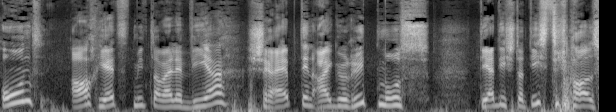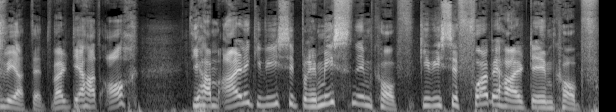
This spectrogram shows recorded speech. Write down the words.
Und auch jetzt mittlerweile, wer schreibt den Algorithmus, der die Statistik auswertet? Weil der hat auch die haben alle gewisse Prämissen im Kopf, gewisse Vorbehalte im Kopf,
